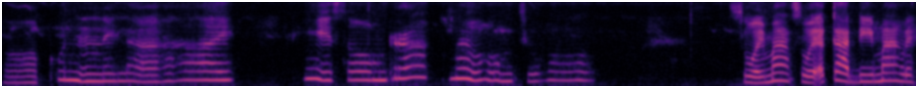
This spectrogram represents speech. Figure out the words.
ขอบคุณในหลายที่ทรงรักมาอุ้มชู สวยมากสวยอากาศดีมากเลย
